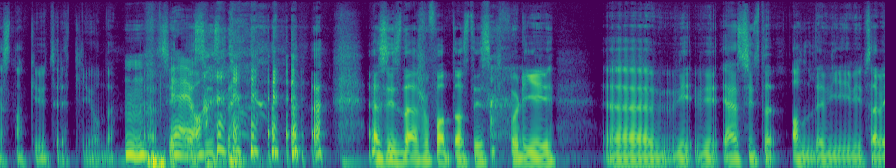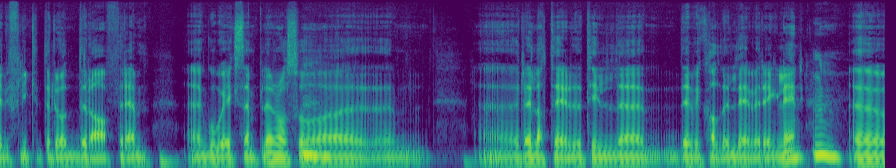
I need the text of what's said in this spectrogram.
jeg snakker utrettelig om det. Mm, jeg, sy- jeg syns det, jeg syns det er så fantastisk, fordi eh, vi, vi, jeg syns alle vi i Vips er veldig flinke til å dra frem eh, gode eksempler, og så Mm. Eh, relatere det til eh, det vi kaller leveregler. Mm. eh,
